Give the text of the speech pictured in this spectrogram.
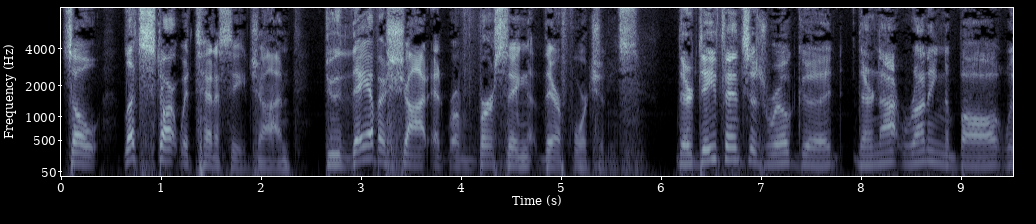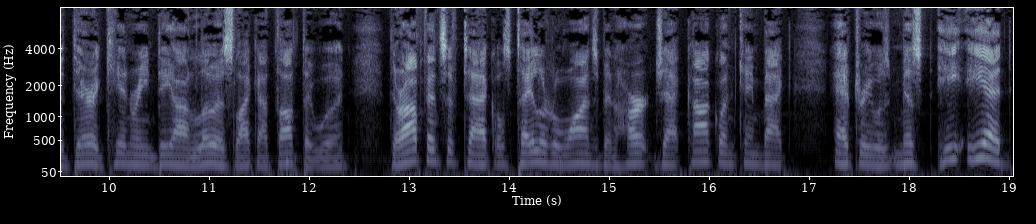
So let's start with Tennessee, John. Do they have a shot at reversing their fortunes? Their defense is real good. They're not running the ball with Derrick Henry and Dion Lewis like I thought they would. Their offensive tackles, Taylor Lewan's been hurt. Jack Conklin came back after he was missed. He he had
